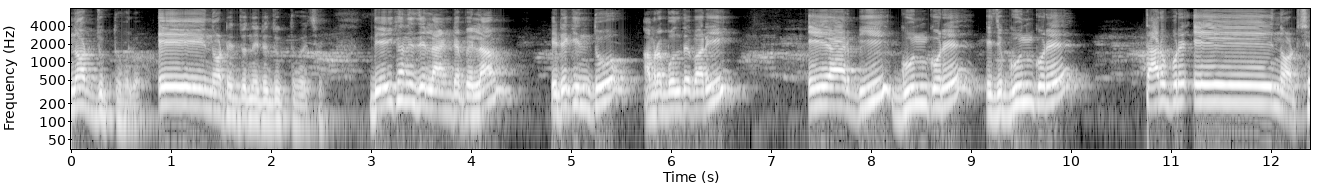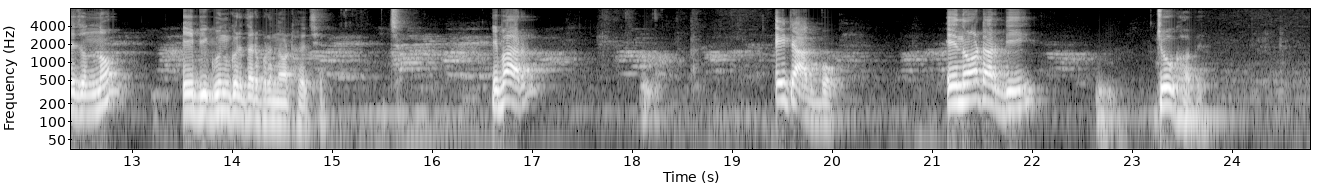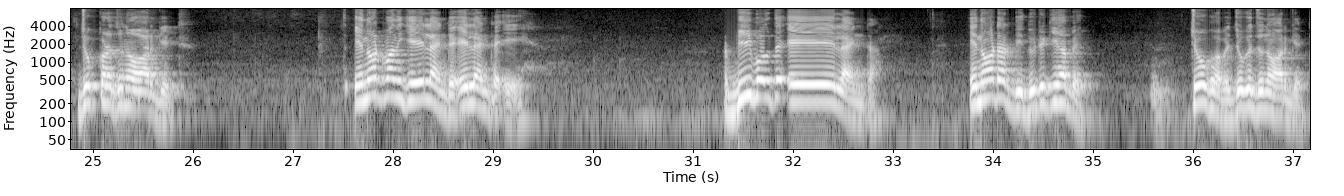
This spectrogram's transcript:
নট যুক্ত হলো। এই নটের জন্য এটা যুক্ত হয়েছে। দিয়ে এইখানে যে লাইনটা পেলাম, এটা কিন্তু আমরা বলতে পারি এ আর বি গুণ করে, এই যে গুণ করে তার উপরে এ নট সেজন্য এ বি গুণ করে তার উপরে নট হয়েছে। এবার এইটা আঁকবো। এ নট আর বি যোগ হবে। যোগ করার জন্য আর গেট এ নট মানে কি? এই লাইনটা এই লাইনটা এ বি বলতে এ লাইনটা। এ নট আর বি দুটো কি হবে? যোগ হবে, যোগের জন্য আর গেট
